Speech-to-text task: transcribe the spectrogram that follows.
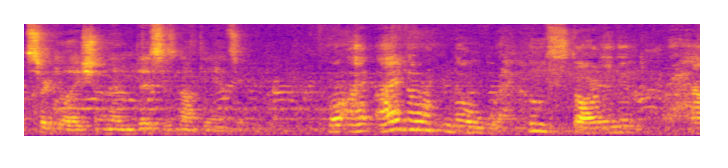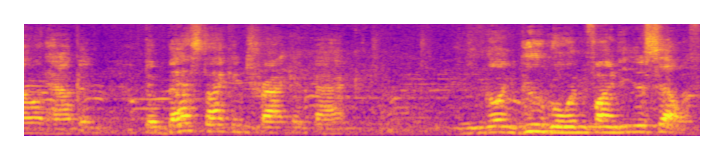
circulation, then this is not the answer. Well, I, I don't know who started it or how it happened. The best I can track it back, and you can go on Google and find it yourself,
